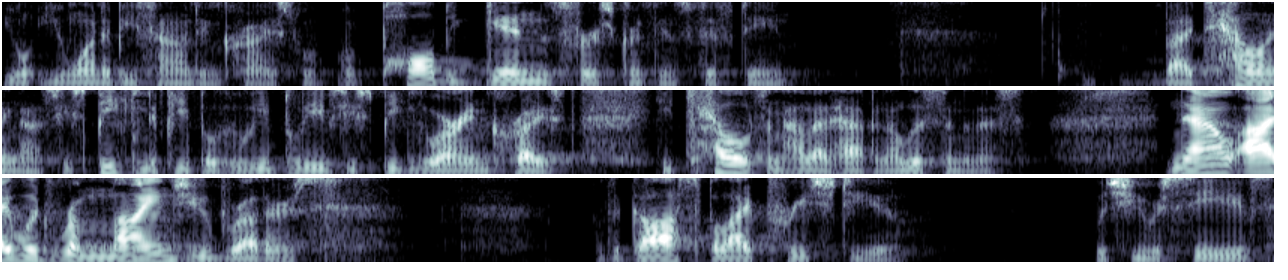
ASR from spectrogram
You, you want to be found in Christ. Well, Paul begins 1 Corinthians 15 by telling us, he's speaking to people who he believes he's speaking to are in Christ. He tells them how that happened. Now, listen to this. Now, I would remind you, brothers, of the gospel I preached to you, which you received,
